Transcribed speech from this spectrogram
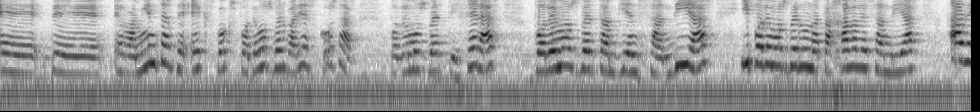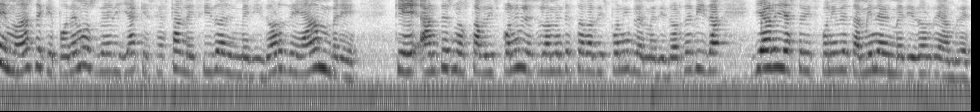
eh, de herramientas de Xbox podemos ver varias cosas. Podemos ver tijeras, podemos ver también sandías y podemos ver una tajada de sandías Además de que podemos ver ya que se ha establecido el medidor de hambre, que antes no estaba disponible, solamente estaba disponible el medidor de vida y ahora ya está disponible también el medidor de hambre,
